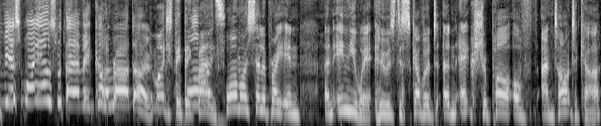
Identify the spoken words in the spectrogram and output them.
obvious. Why else would they have it in Colorado? It might just be big why fans. Am I, why am I celebrating an Inuit who has discovered an extra part of Antarctica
